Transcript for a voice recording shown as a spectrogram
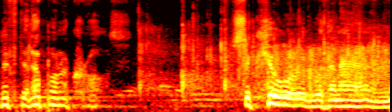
lifted up on a cross secured with an iron.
